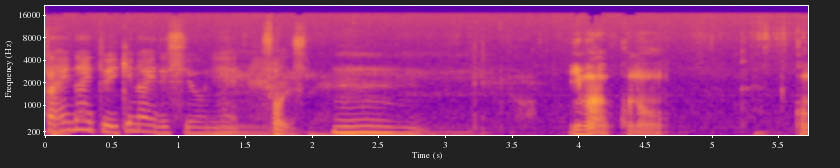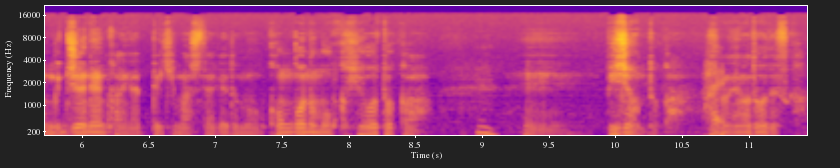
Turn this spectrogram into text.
伝えないといけないですよね。ん。そうですね。うん。今この今10年間やってきましたけども今後の目標とか、うん。えービジョンとか、はい。その辺はどうですか？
